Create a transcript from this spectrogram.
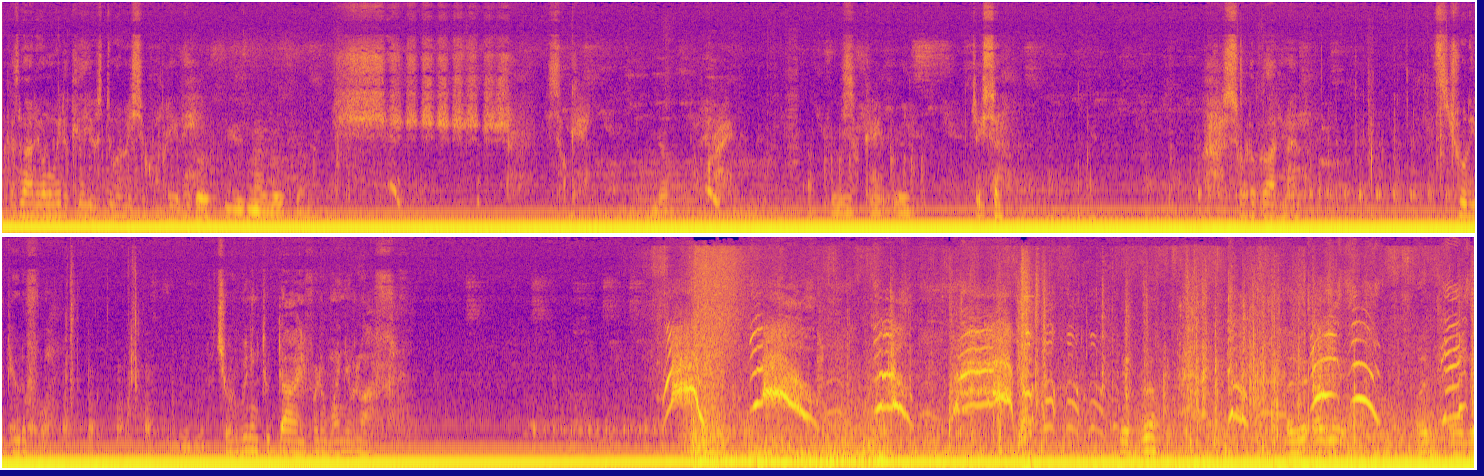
Because now the only way to kill you is to erase you completely. So she is my girlfriend. Shh, shh, shh, shh, Yeah. All right. Actually, It's okay. she is. Jason. I swear to God, man. It's truly beautiful. That you're willing to die for the one you love. Hey, bro. अरे अरे अरे अरे serious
